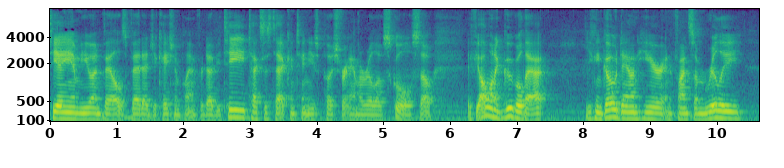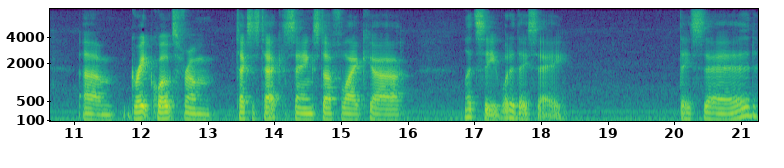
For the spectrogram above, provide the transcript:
TAMU unveils vet education plan for WT. Texas Tech continues push for Amarillo school. So if y'all want to Google that, you can go down here and find some really um, great quotes from Texas Tech saying stuff like, uh, let's see, what did they say? They said,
